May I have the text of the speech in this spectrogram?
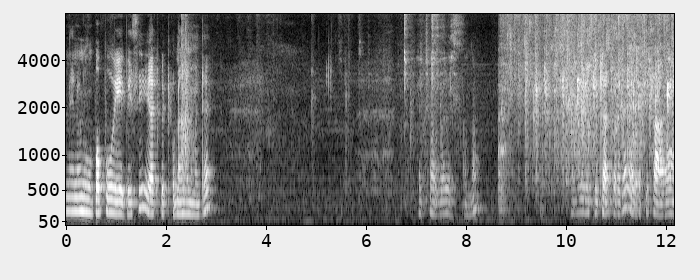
నేను నువ్వు పప్పు వేపేసి అటు పెట్టుకున్నాను అనమాట చాలా వేసుకుందాం. రుచి సరిపడగా ఎవరికి కారం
